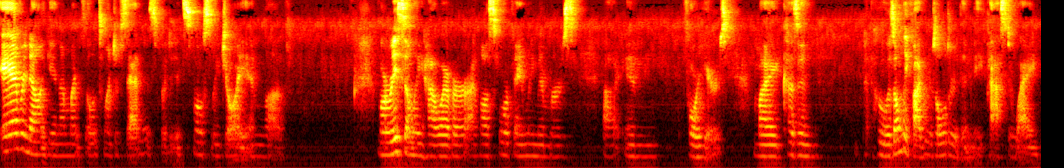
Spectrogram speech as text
every now and again, I might feel a twinge of sadness, but it's mostly joy and love. More recently, however, I lost four family members uh, in four years. My cousin, who was only five years older than me, passed away.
